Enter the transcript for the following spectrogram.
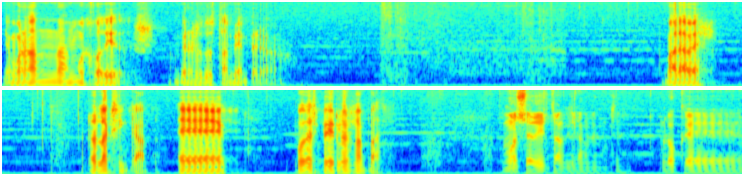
De moral andan muy jodidos. Aunque nosotros también, pero... Vale, a ver. Relaxing Cap. Eh, ¿Puedes pedirles la paz? Podemos seguir tranquilamente. ¿eh? Lo que.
